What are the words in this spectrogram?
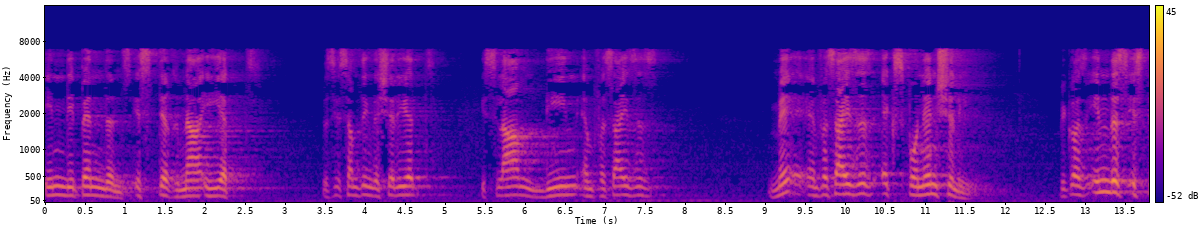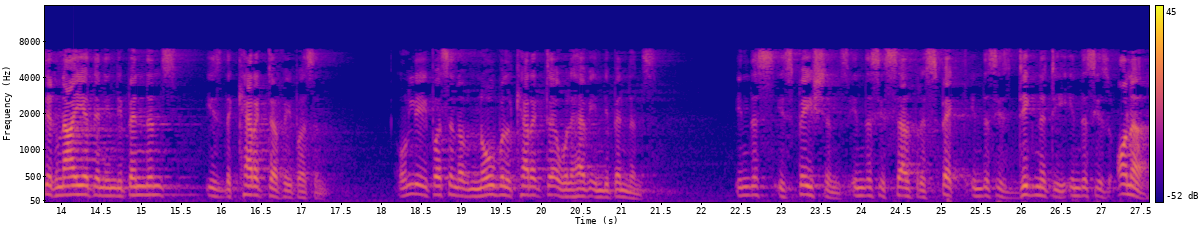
independence, istighna'iyat. This is something the Shariat, Islam, Deen emphasizes, emphasizes exponentially. Because in this istighna'iyat and independence is the character of a person. Only a person of noble character will have independence. In this is patience, in this is self-respect, in this is dignity, in this is honor,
